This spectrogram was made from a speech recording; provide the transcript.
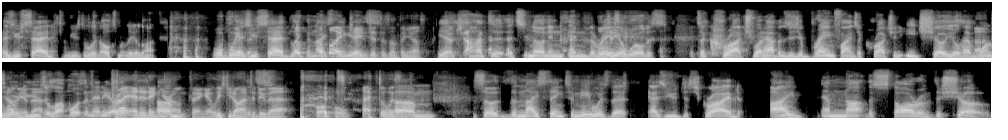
as you said, I've used the word ultimately a lot. we'll believe as it. you said, like the nice thing change is, it to something else. Yeah, I'll have to. It's known in in the we'll radio just... world is it's a crutch. What happens is your brain finds a crutch, and each show you'll have oh, one word you use it. a lot more than any Try other. Try editing your um, own thing. At least you don't have to do that. Awful. I have to listen. Um, to so the nice thing to me was that, as you described, I am not the star of the show.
